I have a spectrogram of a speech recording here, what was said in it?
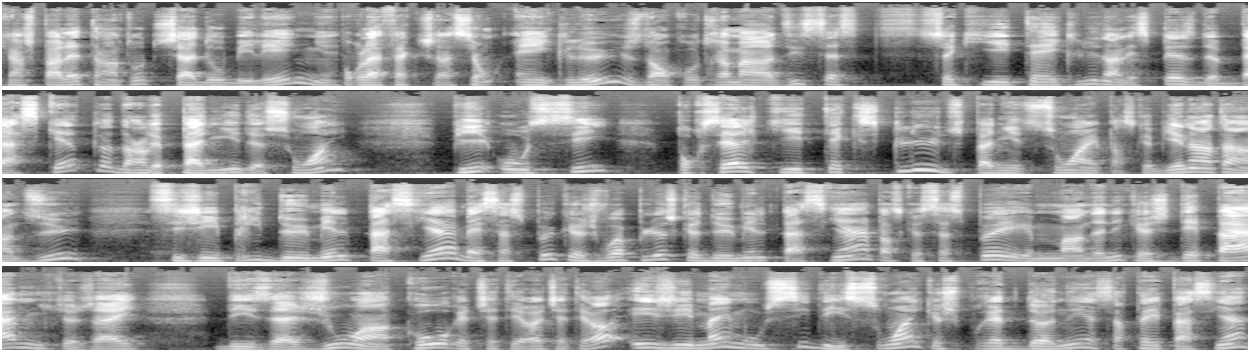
Quand je parlais tantôt de shadow billing, pour la facturation incluse, donc autrement dit, ce qui est inclus dans l'espèce de basket, dans le panier de soins, puis aussi pour celle qui est exclue du panier de soins. Parce que, bien entendu, si j'ai pris 2000 patients, bien, ça se peut que je vois plus que 2000 patients parce que ça se peut, à un moment donné, que je dépanne, que j'aille des ajouts en cours, etc., etc. Et j'ai même aussi des soins que je pourrais donner à certains patients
